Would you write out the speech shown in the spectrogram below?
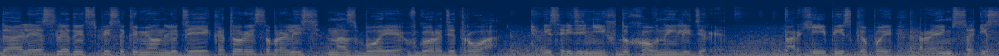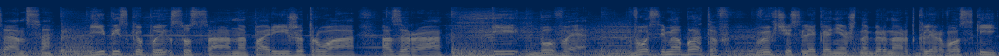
Далее следует список имен людей, которые собрались на сборе в городе Труа, и среди них духовные лидеры – архиепископы Реймса и Санса, епископы Сусана, Парижа, Труа, Азера и Бове. Восемь аббатов, в их числе, конечно, Бернард Клервосский,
